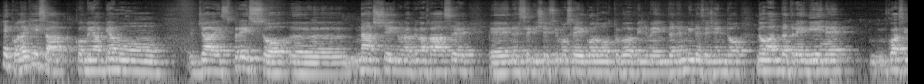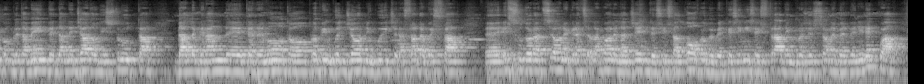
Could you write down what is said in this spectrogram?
Ecco, la Chiesa, come abbiamo già espresso eh, nasce in una prima fase eh, nel XVI secolo molto probabilmente, nel 1693 viene quasi completamente danneggiata o distrutta dal grande terremoto proprio in quel giorno in cui c'era stata questa eh, essudorazione grazie alla quale la gente si salvò proprio perché si mise in strada in processione per venire qua.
